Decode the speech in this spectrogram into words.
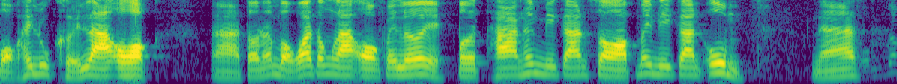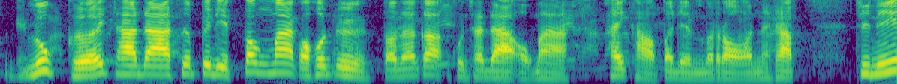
บอกให้ลูกเขยลาออกอตอนนั้นบอกว่าต้องลาออกไปเลย เปิดทางให้มีการสอบไม่มีการอุ้มนะลูกเขยชาดาสปิริตต้องมากกว่าคนอื่น ตอนนั้นก็คุณชาดาออกมาให้ข่าวประเด็นร้อนนะครับ ทีนี้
